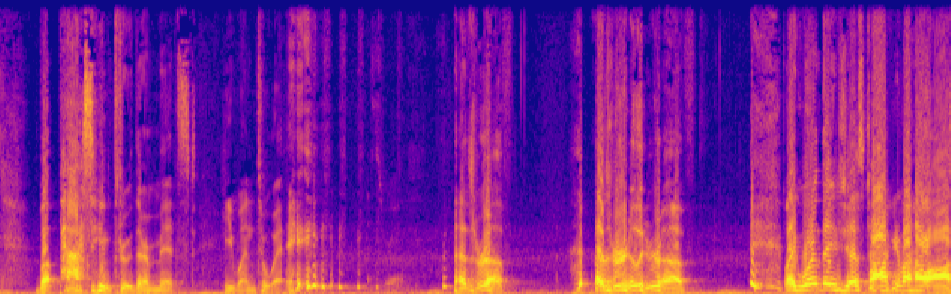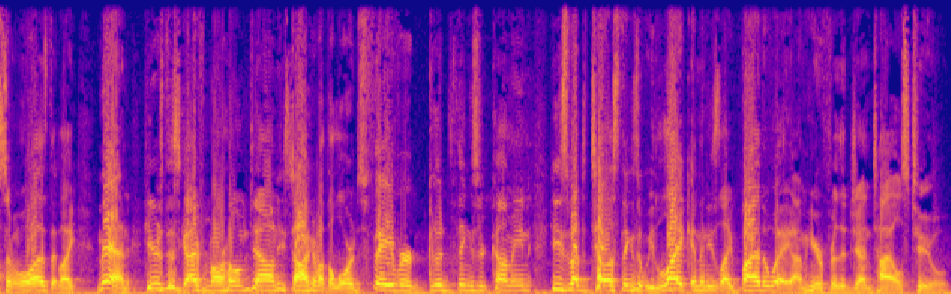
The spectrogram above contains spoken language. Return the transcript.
but passing through their midst, he went away. That's rough. That's really rough. Like, weren't they just talking about how awesome it was? That, like, man, here's this guy from our hometown. He's talking about the Lord's favor. Good things are coming. He's about to tell us things that we like. And then he's like, by the way, I'm here for the Gentiles too.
